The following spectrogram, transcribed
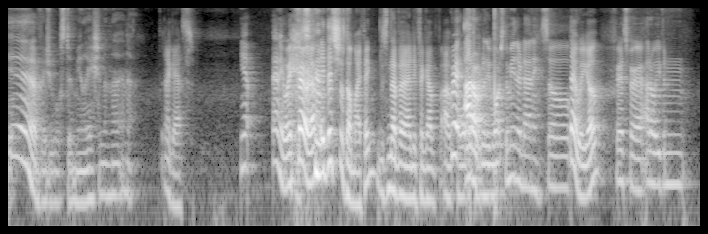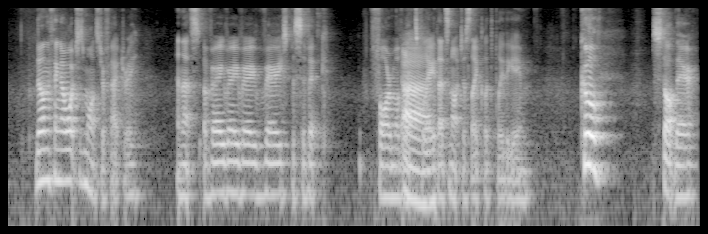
yeah, visual stimulation and that, innit? I guess. Yep. Anyway, Fair enough. It- It's just not my thing. There's never anything I've. I've Great. I don't really watch them either, Danny. So There we go. fair's fair. I don't even. The only thing I watch is Monster Factory, and that's a very, very, very, very specific form of let's Aye. play. That's not just like let's play the game. Cool. Stop there.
